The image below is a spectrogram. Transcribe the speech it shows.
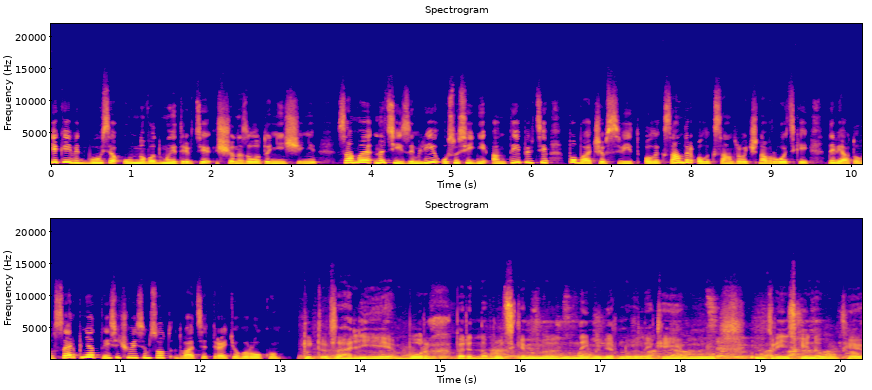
який відбувся у Новодмитрівці, що на Золотоніщині. Саме на цій землі у сусідній Антипівці побачив світ Олександр Олександрович Навроцький 9 серпня 1823 року. Тут взагалі борг перед Навроцьким неймовірно великий у української науки,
